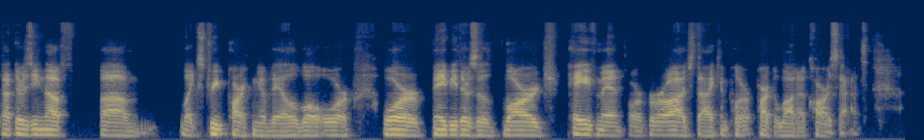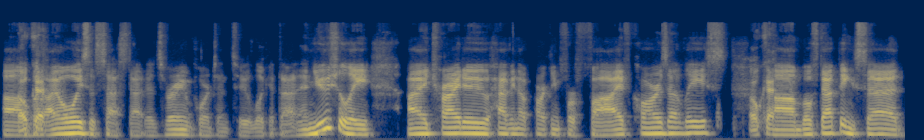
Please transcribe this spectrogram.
that there's enough um like street parking available or or maybe there's a large pavement or garage that i can park a lot of cars at uh, okay. But I always assess that. It's very important to look at that. And usually I try to have enough parking for five cars at least. Okay. Um, but with that being said,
